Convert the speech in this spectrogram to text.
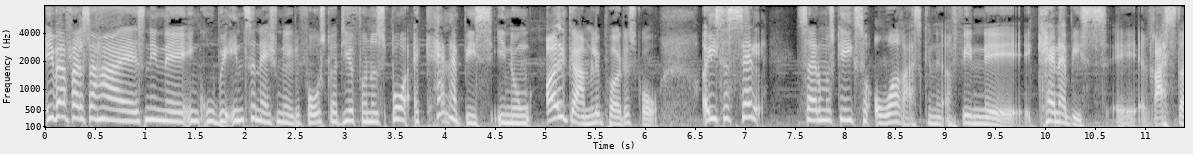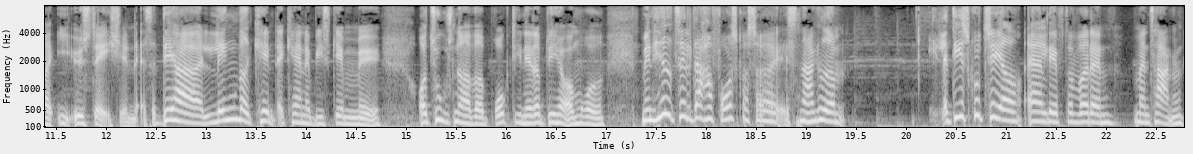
I hvert fald så har øh, sådan en, øh, en gruppe internationale forskere, de har fundet spor af cannabis i nogle oldgamle potteskår. Og i sig selv, så er det måske ikke så overraskende at finde øh, cannabis-rester øh, i Østasien. Altså, det har længe været kendt, at cannabis gennem øh, årtusinder har været brugt i netop det her område. Men hidtil, der har forskere så øh, snakket om, eller diskuteret, alt efter hvordan man tager den.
